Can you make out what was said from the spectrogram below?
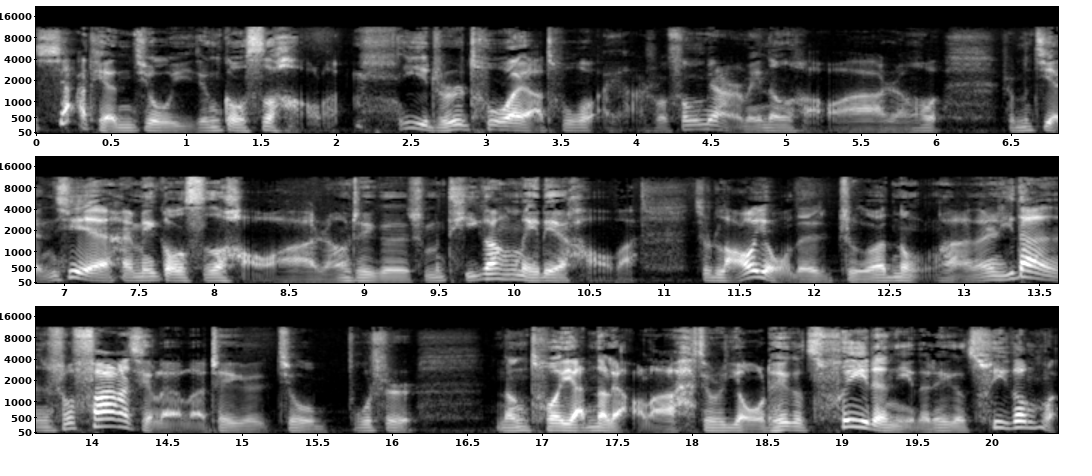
夏天就已经构思好了，一直拖呀拖，哎呀，说封面没弄好啊，然后什么简介还没构思好啊，然后这个什么提纲没列好吧，就老有的折弄啊。但是，一旦说发起来了，这个就不是能拖延得了了，就是有这个催着你的这个催更了。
